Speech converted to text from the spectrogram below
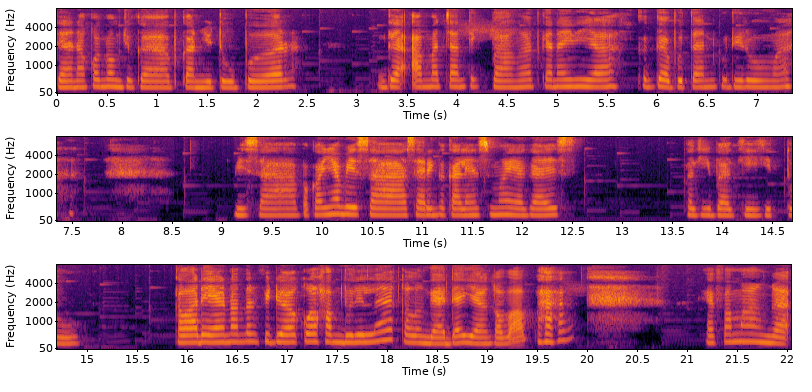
Dan aku emang juga bukan youtuber. Nggak amat cantik banget karena ini ya kegabutanku di rumah bisa pokoknya bisa sharing ke kalian semua ya guys. Bagi-bagi gitu. Kalau ada yang nonton video aku alhamdulillah. Kalau nggak ada ya nggak apa-apa. Eva mah nggak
